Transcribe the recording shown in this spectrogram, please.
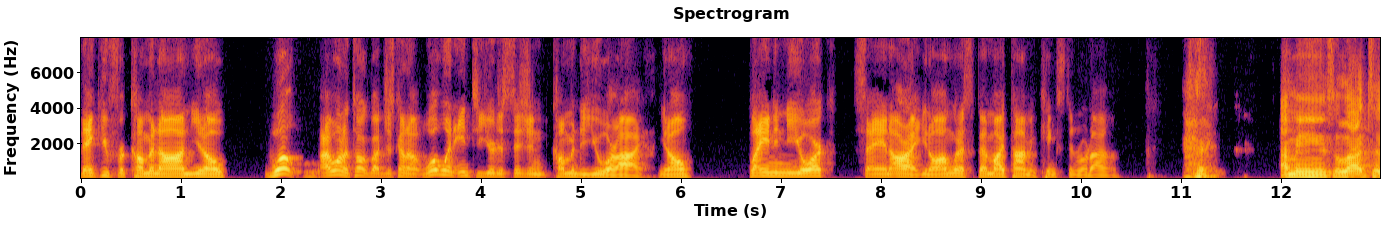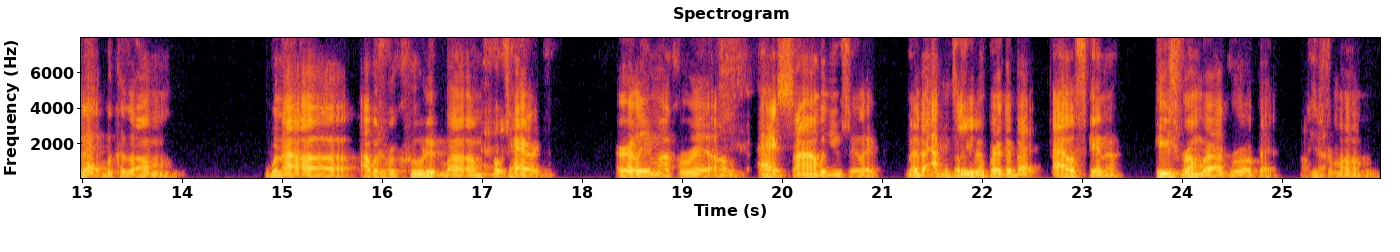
Thank you for coming on. You know, what I want to talk about just kind of what went into your decision coming to URI, you know, playing in New York, saying, all right, you know, I'm going to spend my time in Kingston, Rhode Island. I mean, it's a lot to that because um when I uh I was recruited by um Coach Harrick early in my career. Um, I had signed with UCLA. Matter I can tell you even further back. Al Skinner, he's from where I grew up at. Okay. He's from um,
